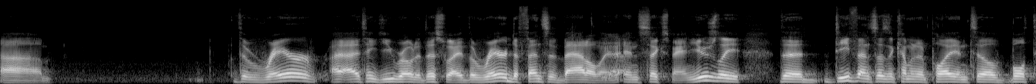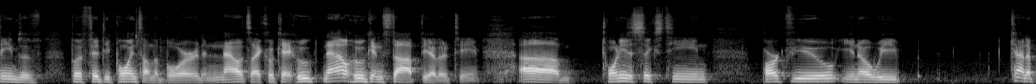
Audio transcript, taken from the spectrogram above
Um, the rare, I think you wrote it this way, the rare defensive battle in, Yeah. in six man. Usually the defense doesn't come into play until both teams have put 50 points on the board. And now it's like, okay, who now who can stop the other team? Um, 20 to 16. Parkview, you know, we kind of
